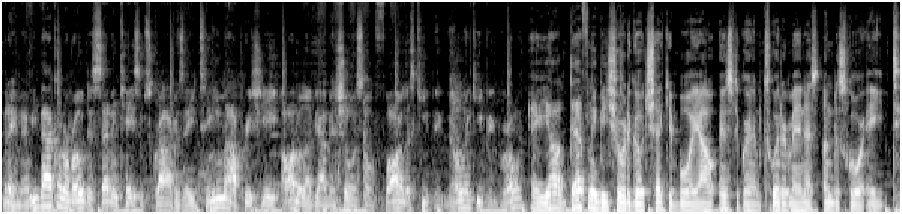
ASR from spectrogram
But hey, man, we back on the road to 7K subscribers, a team. I appreciate all the love y'all been showing so far. Let's keep it going, keep it growing. Hey, y'all definitely be sure to go check your boy out. Instagram, Twitter, man, that's underscore AT.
